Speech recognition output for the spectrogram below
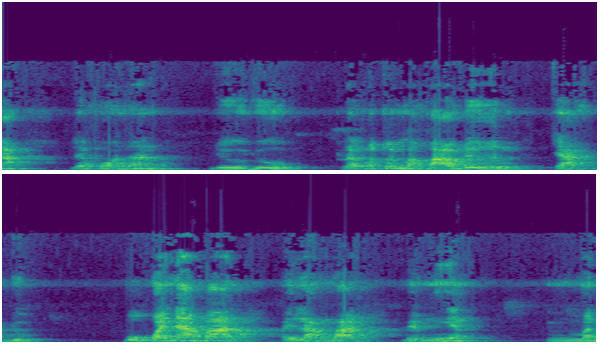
คะ แล้วพอนั่นอยู่ๆแล้วก็ต้นมะพร้าวเดินจากอยู่ปลูกไว้หน้าบ้านไปหลังบ้านแบบนี้มัน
